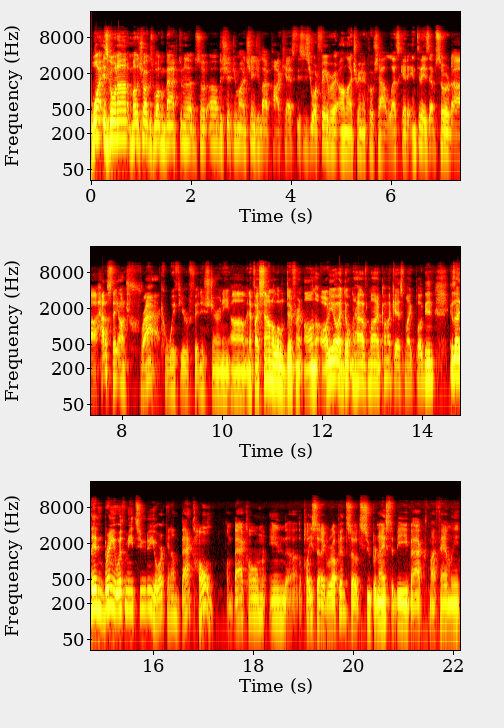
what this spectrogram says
What is going on, mother truckers? Welcome back to another episode of the Shift Your Mind, Change Your Life podcast. This is your favorite online trainer, Coach Out. Let's get it. In today's episode, uh, how to stay on track with your fitness journey. Um, and if I sound a little different on the audio, I don't have my podcast mic plugged in because I didn't bring it with me to New York, and I'm back home. I'm back home in uh, the place that I grew up in, so it's super nice to be back with my family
